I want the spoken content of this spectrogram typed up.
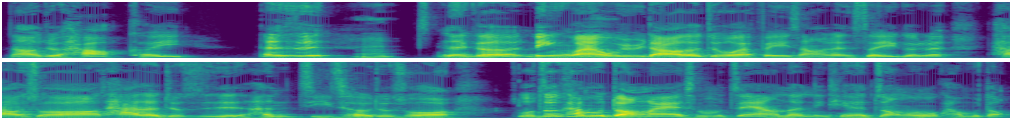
然后就好可以。但是，嗯，那个另外我遇到的，就我在飞机上认识一个人，他就说他的就是很机车，就说我这看不懂哎，什么怎样的，你填中文我看不懂，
